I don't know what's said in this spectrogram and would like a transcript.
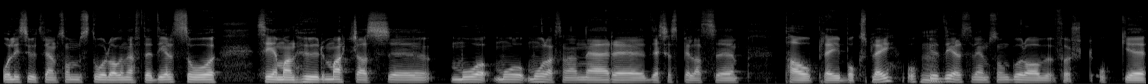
och lista ut vem som står dagen efter. Dels så ser man hur matchas eh, må, må, målvakterna när eh, det ska spelas eh, powerplay, boxplay och mm. dels vem som går av först. Och eh, eh,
